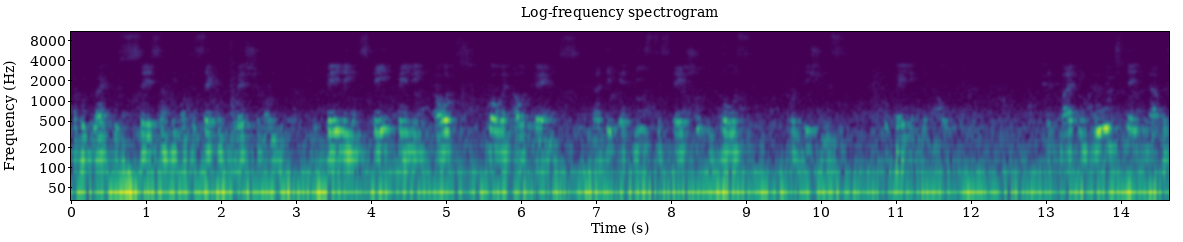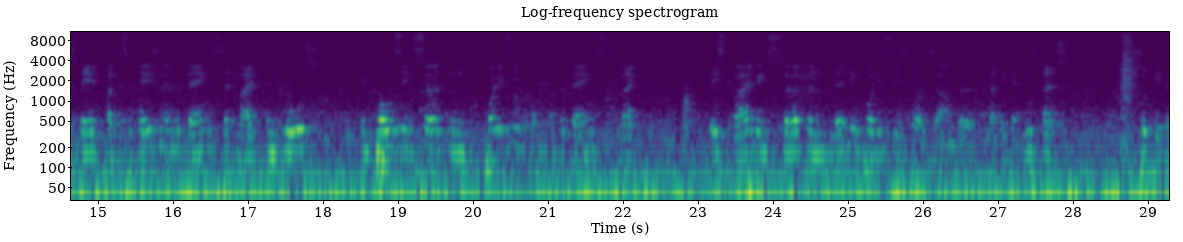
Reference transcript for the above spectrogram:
I would like to say something on the second question on the bailing, state bailing out foreign out banks. I think at least the state should impose conditions for bailing them out. That might include taking up a state participation in the banks, that might include imposing certain policies on, on the banks, like prescribing certain lending policies, for example. And I think at least that should be the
